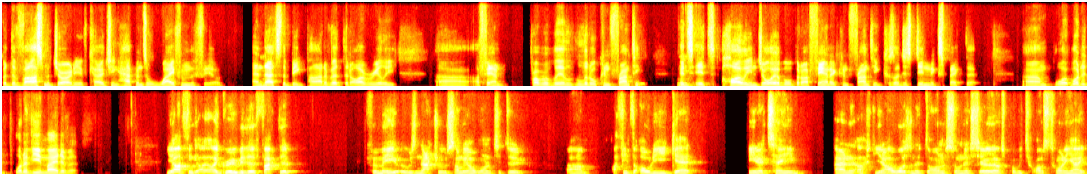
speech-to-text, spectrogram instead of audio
but the vast majority of coaching happens away from the field, and that's the big part of it that I really uh, I found probably a little confronting. Mm. It's it's highly enjoyable, but I found it confronting because I just didn't expect it. Um, what what did, what have you made of it? Yeah, I think I, agree with the fact that for me it was natural, something I wanted to do. Um, I think the older you get in a team, and uh, you know, I wasn't a dinosaur necessarily. I was probably I was 28,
